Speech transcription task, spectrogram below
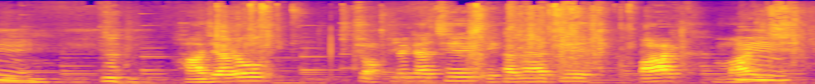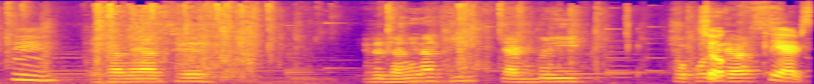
হুম। হাজারো চকলেট আছে এখানে আছে পার্ক এখানে আছে এটা জানি না কি ক্যাডবেরি চকলেয়ার্স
